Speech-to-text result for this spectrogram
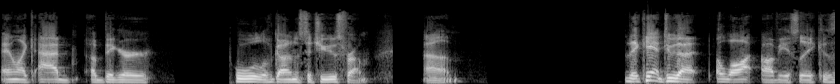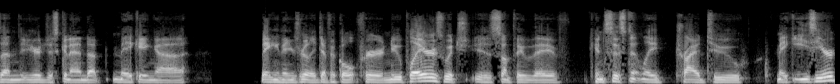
and like add a bigger pool of guns to choose from. Um, they can't do that a lot, obviously, because then you're just going to end up making uh, making things really difficult for new players, which is something they've consistently tried to make easier.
